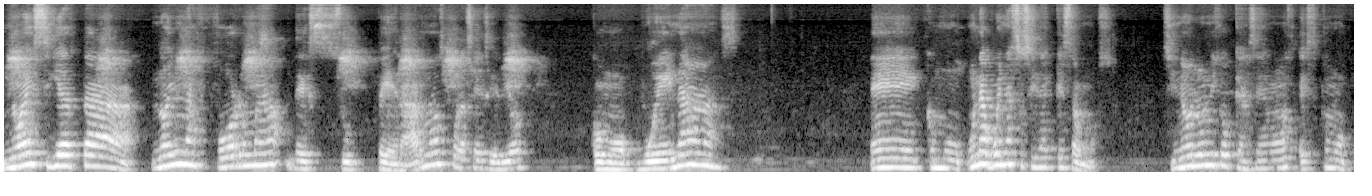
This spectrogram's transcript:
no hay cierta, no hay una forma de superarnos, por así decirlo, como buenas, eh, como una buena sociedad que somos, sino lo único que hacemos es como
